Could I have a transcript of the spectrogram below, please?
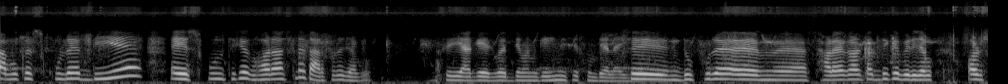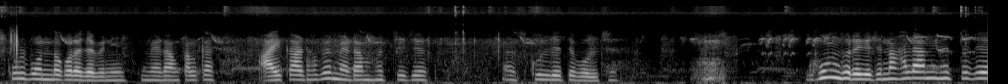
বাবুকে স্কুলে দিয়ে এই স্কুল থেকে ঘর আসলে তারপরে যাব। সেই আগে একবার যেমন গেইনি সেরকম বেলায় সে দুপুরে সাড়ে এগারোটার দিকে বেরিয়ে যাব। ওর স্কুল বন্ধ করা যাবে নি। ম্যাডাম কালকে আই কার্ড হবে। ম্যাডাম হচ্ছে যে স্কুল যেতে বলছে। ঘুম ধরে গেছে। না হলে আমি হচ্ছে যে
